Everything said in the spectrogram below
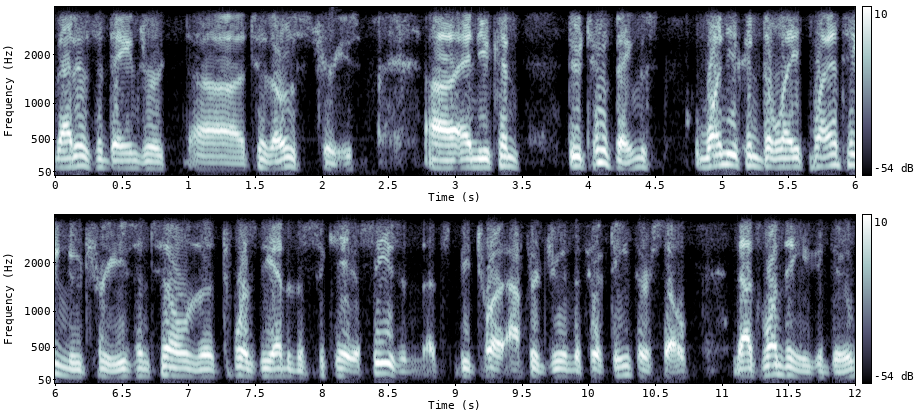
that is a danger uh, to those trees, uh, and you can do two things. One, you can delay planting new trees until the towards the end of the cicada season. That's between after June the fifteenth or so. That's one thing you could do.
